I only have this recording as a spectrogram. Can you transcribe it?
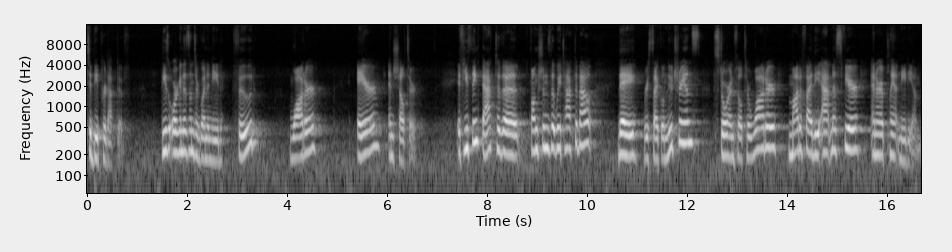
to be productive? These organisms are going to need food, water, air, and shelter. If you think back to the functions that we talked about, they recycle nutrients, store and filter water, modify the atmosphere, and are a plant medium.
